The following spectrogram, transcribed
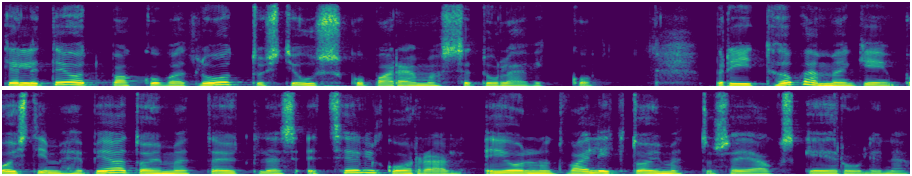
kelle teod pakuvad lootust ja usku paremasse tulevikku. Priit Hõbemägi, Postimehe peatoimetaja, ütles, et sel korral ei olnud valik toimetuse jaoks keeruline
